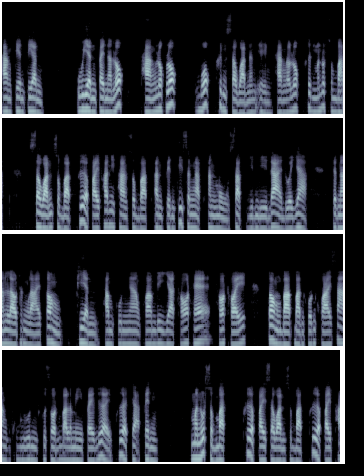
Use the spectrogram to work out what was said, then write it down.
ทางเตียนเตียนเวียนไปนรก ทางโลกโลก วกขึ้นสวรรค์นั่นเอง ทางนรกขึ้นมนุษย์สมบัติ สวรรค์สมบัติเพื่อไปพระนิพพานสมบัติอันเป็นที่สงัดอันหมู่สัตว์ยินดีได้โดยยาก ฉะนั้นเราทั้งหลายต้องเพียรทำคุณงามความดีอย่าท้อแท้ท้อถอย ต้องบากบั่นขนควายสร้างบุญกุศลบารมีไปเรื่อย เพื่อจะเป็นมนุษย์สมบัติเพื่อไปสวรรค์สมบัติเพื่อไปพระ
